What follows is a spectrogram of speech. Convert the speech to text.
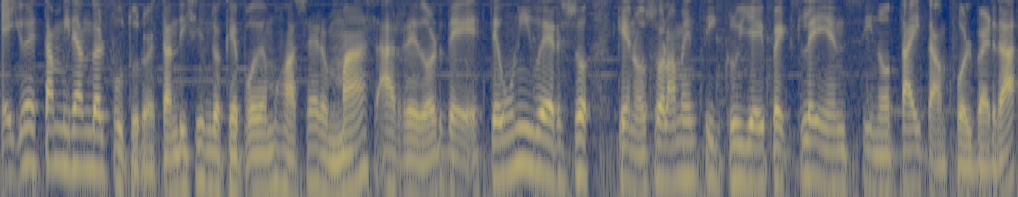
ellos están mirando al futuro, están diciendo que podemos hacer más alrededor de este universo que no solamente incluye Apex Legends, sino Titanfall, ¿verdad?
